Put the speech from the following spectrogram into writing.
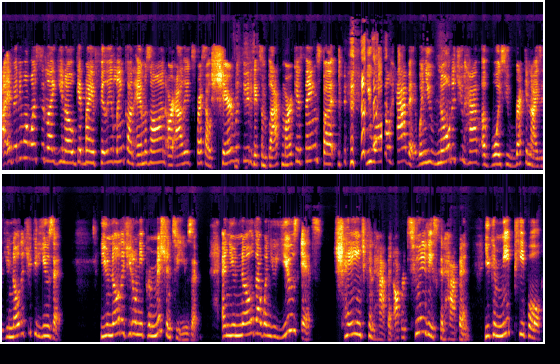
I, if anyone wants to like, you know, get my affiliate link on Amazon or AliExpress, I'll share it with you to get some black market things, but you all have it. When you know that you have a voice, you recognize it, you know that you could use it. You know that you don't need permission to use it. And you know that when you use it, change can happen, opportunities could happen. You can meet people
